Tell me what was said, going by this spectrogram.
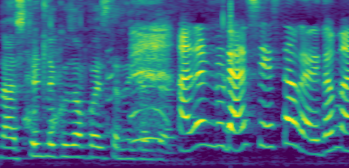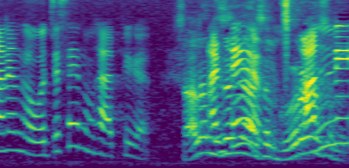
నా అసిస్టెంట్లు ఎక్కువ సంపాదిస్తారు నీకంటే. అదే నువ్వు డాన్స్ చేస్తావు కదా ఇదో మనం వచ్చేసే నువ్వు హ్యాపీగా. చాలా నిజంగా అసలు ఘోరం. అన్ని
